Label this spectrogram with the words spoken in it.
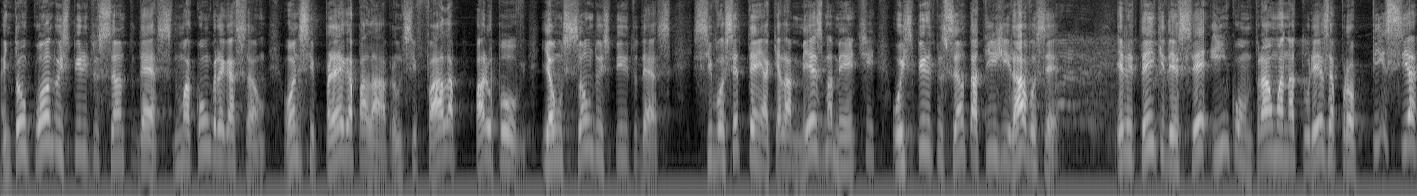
Então, quando o Espírito Santo desce numa congregação, onde se prega a palavra, onde se fala para o povo, e a unção do Espírito desce, se você tem aquela mesma mente, o Espírito Santo atingirá você. Ele tem que descer e encontrar uma natureza propícia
